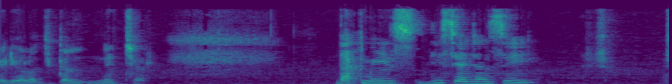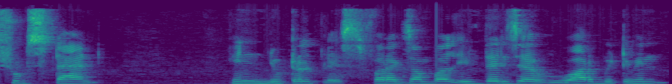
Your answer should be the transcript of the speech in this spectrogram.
ideological nature. That means this agency should stand in neutral place. For example, if there is a war between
